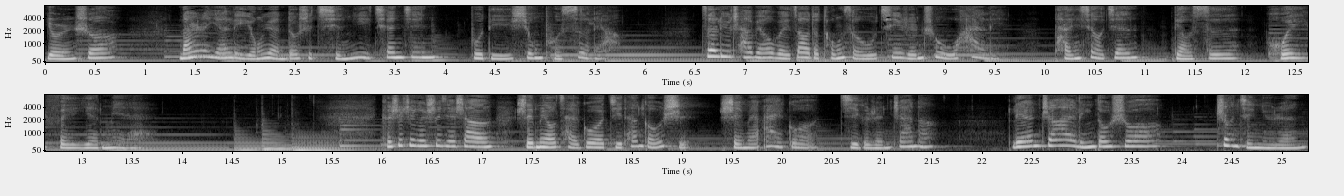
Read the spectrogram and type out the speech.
有人说，男人眼里永远都是情义千金，不敌胸脯四两。在绿茶婊伪造的童叟无欺、人畜无害里，谈笑间，屌丝灰飞烟灭。可是这个世界上，谁没有踩过几滩狗屎？谁没爱过几个人渣呢？连张爱玲都说，正经女人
